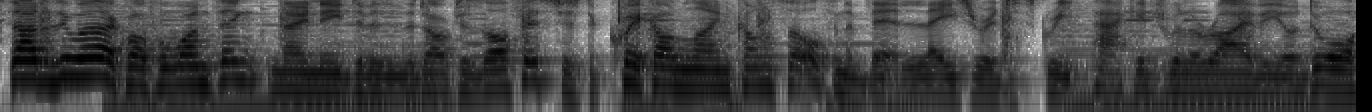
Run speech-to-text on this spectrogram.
So how does it work? Well, for one thing, no need to visit the doctor's office, just a quick online consult, and a bit later a discreet package will arrive at your door,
